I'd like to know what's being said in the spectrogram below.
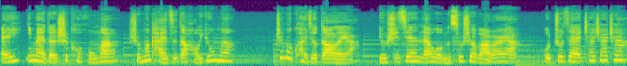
哎，你买的是口红吗？什么牌子的？好用吗？这么快就到了呀？有时间来我们宿舍玩玩呀？我住在叉叉叉。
